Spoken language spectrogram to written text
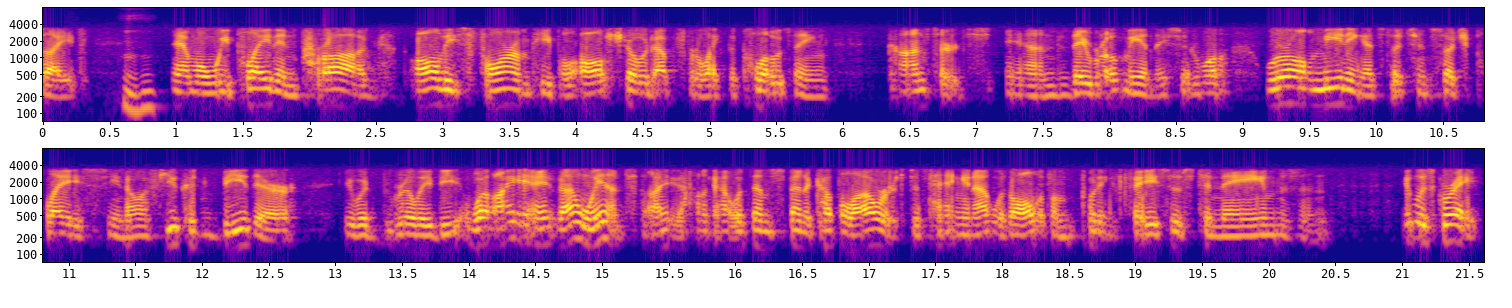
site. Mm-hmm. And when we played in Prague, all these forum people all showed up for like the closing concerts. And they wrote me and they said, "Well, we're all meeting at such and such place, you know, if you could be there, it would really be well i i went. I hung out with them spent a couple hours just hanging out with all of them putting faces to names. And it was great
